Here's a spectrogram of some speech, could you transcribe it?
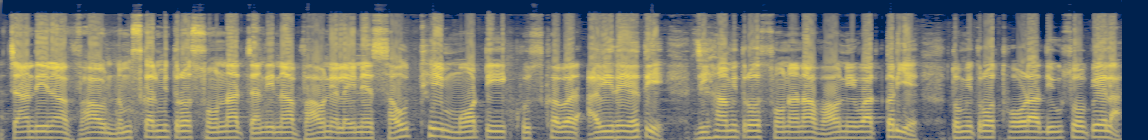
ચાંદીના ભાવ. નમસ્કાર મિત્રો, સોના ચાંદીના ભાવને લઈને સૌથી મોટી ખુશખબર આવી રહી હતી. જી હા મિત્રો, સોનાના ભાવની વાત કરીએ તો મિત્રો, થોડા દિવસો પહેલાં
